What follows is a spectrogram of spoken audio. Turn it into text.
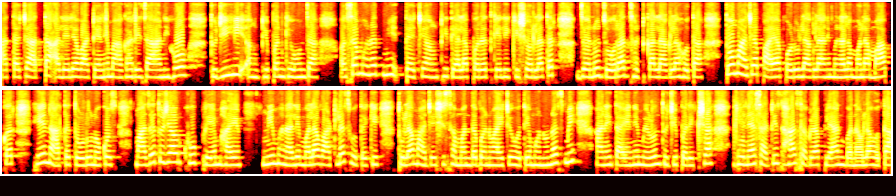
आताच्या आत्ता आलेल्या वाट्याने माघारी जा आणि हो तुझी ही अंगठी पण घेऊन जा. असं म्हणत मी त्याची अंगठी त्याला परत केली. किशोरला तर जणू जोरात झटका लागला होता. तो माझ्या पाया पडू लागला आणि म्हणाला मला माफ कर. हे नातं तोडू नकोस. माझं तुझ्यावर खूप प्रेम आहे. मी म्हणाले मला वाटलंच होतं की तुला माझ्याशी संबंध बनवायचे होते म्हणूनच मी आणि ताईने मिळून तुझी परीक्षा घेण्यासाठीच हा सगळा प्लॅन बनवला होता.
